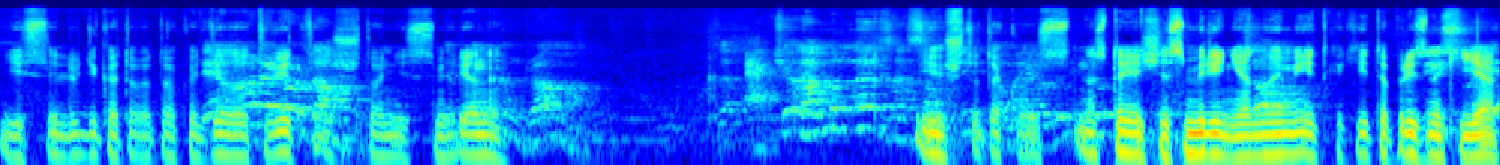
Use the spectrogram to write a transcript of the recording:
Есть люди, которые только делают вид, что они смиренны. И что такое настоящее смирение? Оно имеет какие-то признаки. Я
